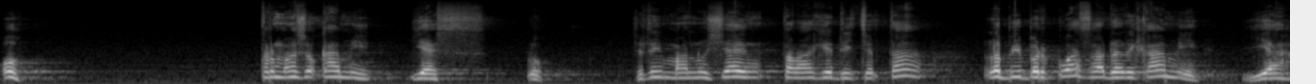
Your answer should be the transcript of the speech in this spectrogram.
Oh, termasuk kami. Yes. Loh, jadi manusia yang terakhir dicipta lebih berkuasa dari kami. Ya,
